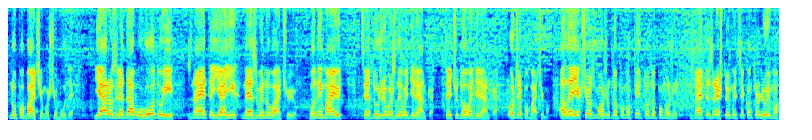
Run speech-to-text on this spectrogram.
Ну, побачимо, що буде. Я розглядав угоду, і знаєте, я їх не звинувачую. Вони мають це дуже важлива ділянка. Це чудова ділянка. Отже, побачимо. Але якщо зможу допомогти, то допоможу. Знаєте, зрештою, ми це контролюємо.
